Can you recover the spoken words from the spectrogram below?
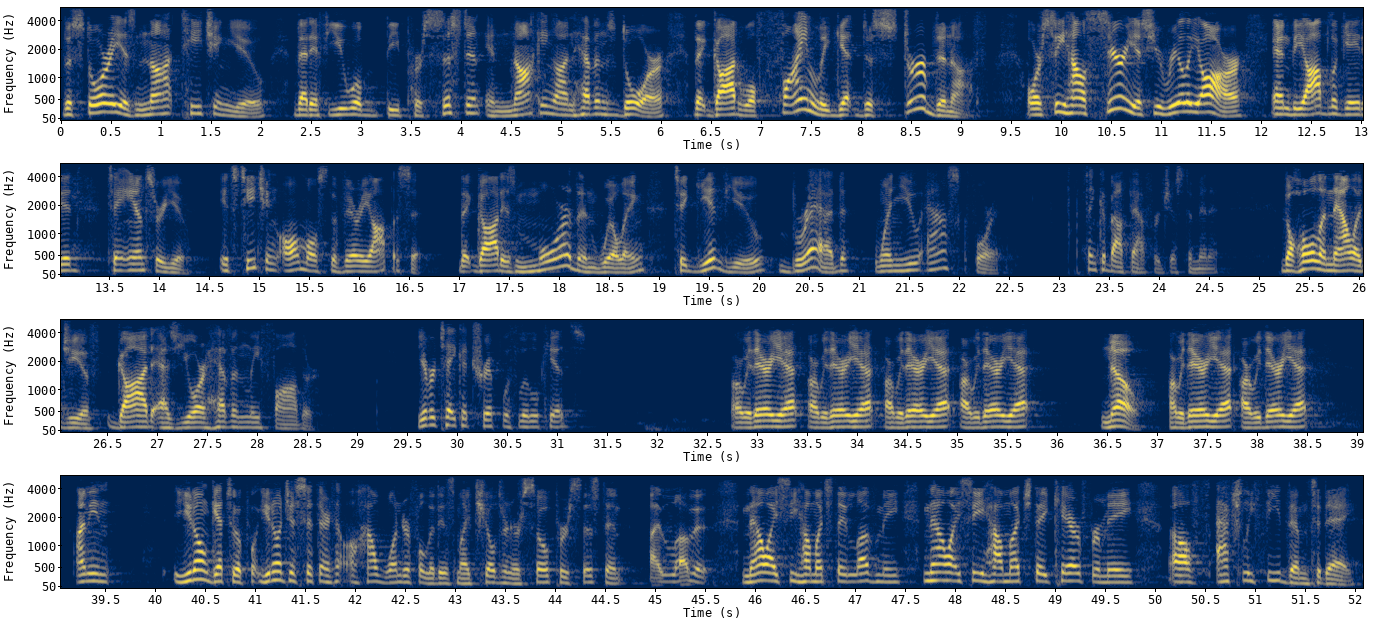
The story is not teaching you that if you will be persistent in knocking on heaven's door, that God will finally get disturbed enough or see how serious you really are and be obligated to answer you. It's teaching almost the very opposite that God is more than willing to give you bread when you ask for it. Think about that for just a minute. The whole analogy of God as your heavenly Father. You ever take a trip with little kids? Are we there yet? Are we there yet? Are we there yet? Are we there yet? No. Are we there yet? Are we there yet? I mean, you don't get to a point, you don't just sit there and say, oh, how wonderful it is. My children are so persistent. I love it. Now I see how much they love me. Now I see how much they care for me. I'll actually feed them today.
